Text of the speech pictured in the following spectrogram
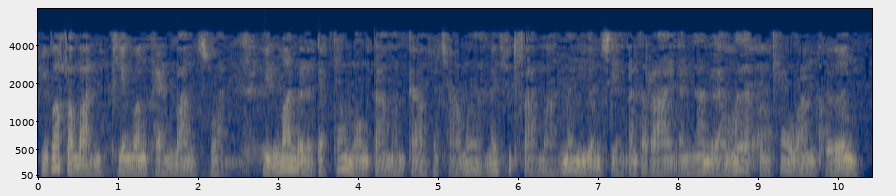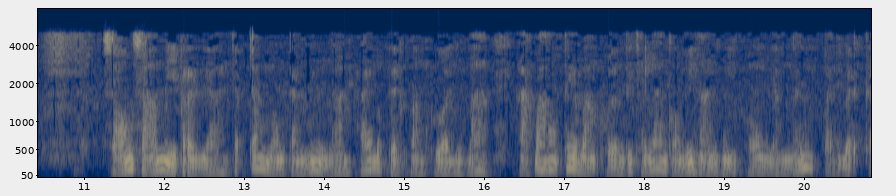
หรือว่าฝาบาทเพียงวางแผนบางส่วนหลินว่านเอ๋อแต่ต้องมองตามมันกล่าวช้าๆว่าในชีวิตฝาบาทไม่มียมเสียงอันตรายดังนั้นอย่างมากเพียงแค่วางเพลิงสองสามีภรรยาจับจ้องมองกันนิ่งนานคล้ายบังเกิดความกลัวอยู่บ้าง หากว่าห้องเต้วางเพลิงที่ชั้นล่างของวิหารหุยคงอย่างนั้นปฏิบัติก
